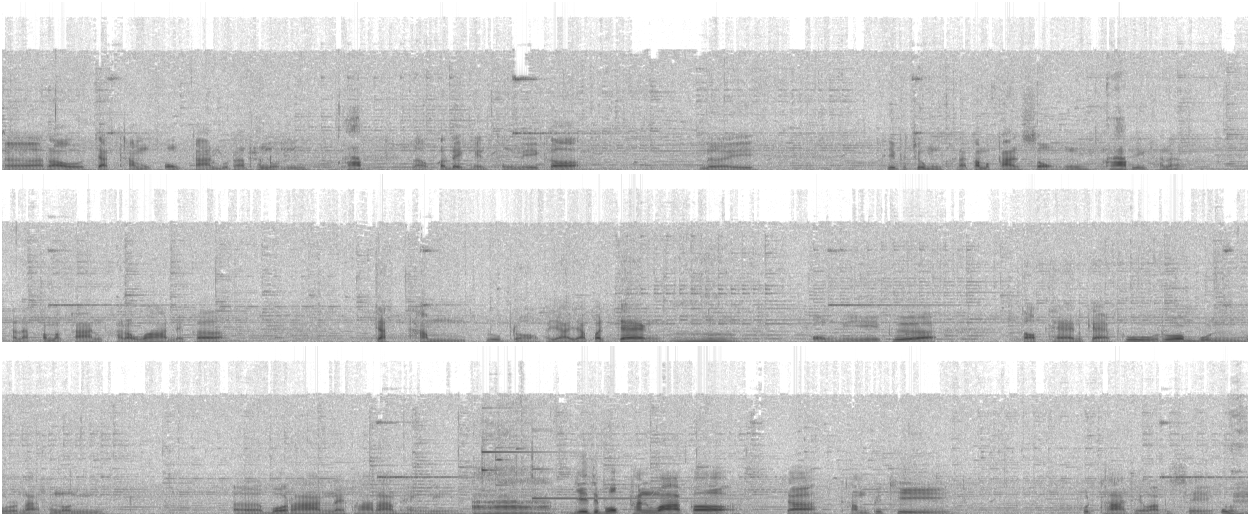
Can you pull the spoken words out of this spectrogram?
เอ่อเราจัดทำโครงการบุรณะถนน ครับ เราก็ได้เห็นตรงนี้ก็เลยที่ประชุมคณะกรรมการสงฆ์ครับที่คณะคณะกรรมการคารวาสเนี่ยก็จัดทำรูปหล่อพญายักษ์วัดแจ้ง อืมองค์นี้เพื่อตอบแทนแก่ผู้ร่วมบุญบุรณะถนนเอ่อโบราณในพระอารามแห่งนี้ อ่า 26ธันวาก็จะทำพิธี พุทธาเทวาพิเศษกโอ้โห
